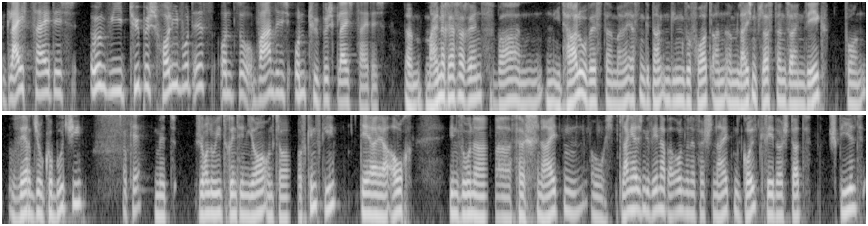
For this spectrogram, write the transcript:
gleichzeitig irgendwie typisch Hollywood ist und so wahnsinnig untypisch gleichzeitig. Ähm, meine Referenz war ein, ein Italo-Western. Meine ersten Gedanken gingen sofort an ähm, Leichenpflastern seinen Weg von Sergio Corbucci Okay. mit Jean-Louis Trintignant und Klaus Kinski, der ja auch in so einer äh, verschneiten, oh, ich lange her ich ihn gesehen habe, aber auch in so einer verschneiten Goldgräberstadt spielt,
